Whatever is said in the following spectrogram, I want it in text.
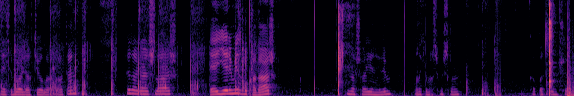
Neyse böyle atıyorlar zaten. Evet arkadaşlar. E, yerimiz bu kadar. Şimdi aşağı inelim. Onu kim açmış lan? Kapatayım şöyle.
